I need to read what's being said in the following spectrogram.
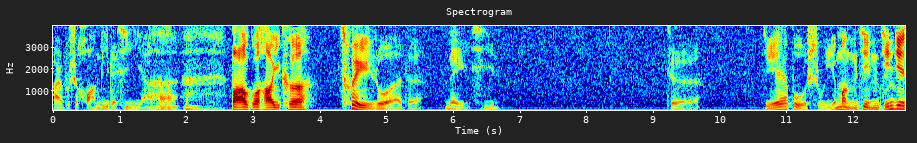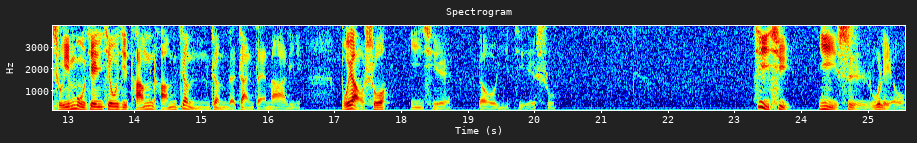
而不是皇帝的新衣啊！包裹好一颗脆弱的内心。这绝不属于梦境，仅仅属于幕间休息，堂堂正正的站在那里。不要说一切都已结束，继续意识如流，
